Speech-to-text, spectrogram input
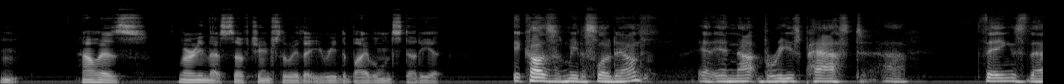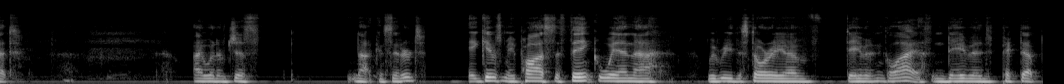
Hmm. How has learning that stuff changed the way that you read the Bible and study it? It causes me to slow down and, and not breeze past uh, things that I would have just not considered. It gives me pause to think when uh, we read the story of David and Goliath, and David picked up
